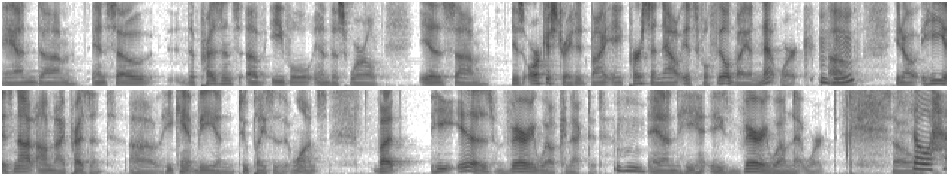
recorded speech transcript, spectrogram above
And, um, and so the presence of evil in this world is, um, is orchestrated by a person. Now, it's fulfilled by a network of, you know, he is not omnipresent. Uh, he can't be in two places at once. But he is very well connected and he he's very well networked. So, So, how,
